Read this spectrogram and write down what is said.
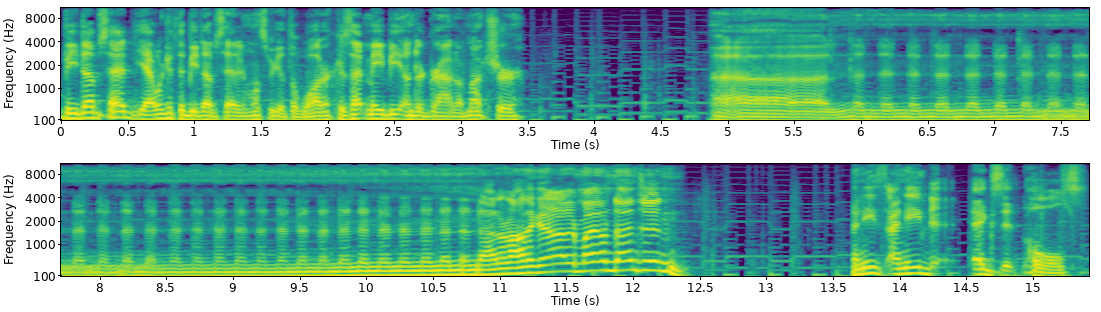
B-Dubs head? Yeah, we'll get the B-Dubs head once we get the water, because that may be underground. I'm not sure. Uh, I don't know how to get out of my own dungeon. I need I need exit holes.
